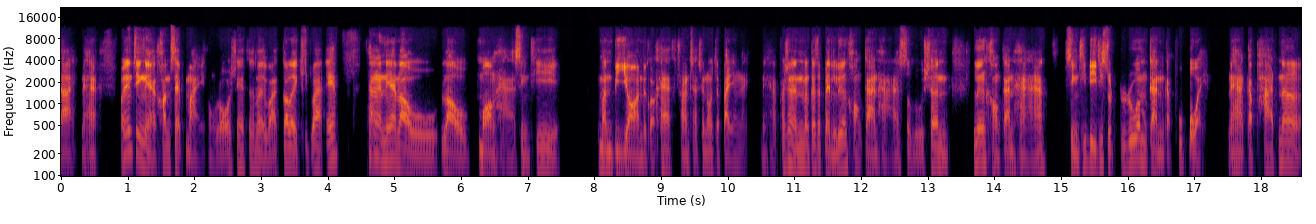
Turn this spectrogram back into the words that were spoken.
ได้นะฮะเพราะจริงๆเนี่ยคอนเซปต์ใหม่ของโรชเนี่ยก็เลยว่าก็เลยคิดว่า เอ๊ะถ้าอันนี้เราเรามองหาสิ่งที่มันบียอนไปกว่าแค่ transactional จะไปยังไงนะครับเพราะฉะนั้นมันก็จะเป็นเรื่องของการหา solution เรื่องของการหาสิ่งที่ดีที่สุดร่วมกันกับผู้ป่วยนะฮะกับพาร์ทเนอร์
